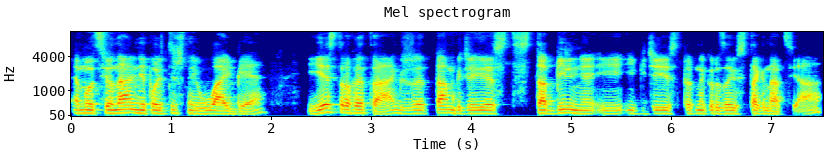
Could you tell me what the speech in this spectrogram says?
emocjonalnie politycznej łajbie jest trochę tak, że tam, gdzie jest stabilnie i, i gdzie jest pewnego rodzaju stagnacja,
